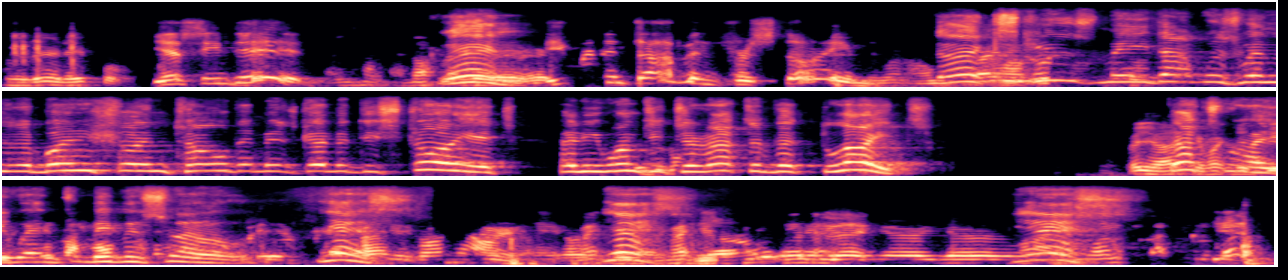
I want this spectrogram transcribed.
We were there in April. Yes, he did. When? He went and davened for Stein. No, excuse me, that was when the Rabbi Shalom told him he's going to destroy it and he wanted to rativate light. That's why he went to Bib Israel. Yes, yes, yes. What do you mean?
